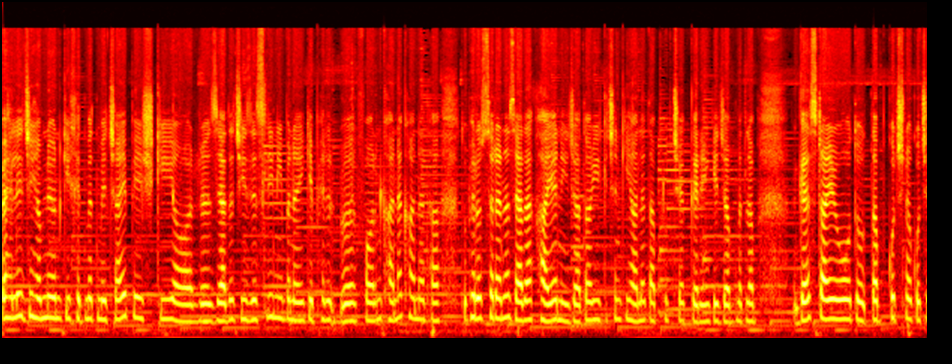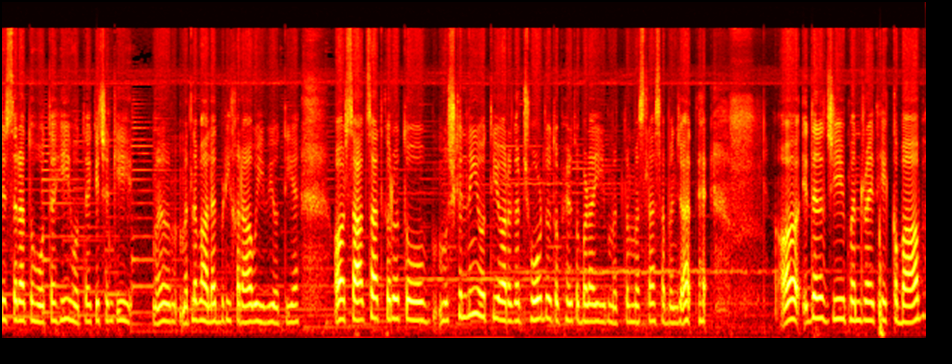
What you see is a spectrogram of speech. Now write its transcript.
पहले जी हमने उनकी खिदमत में चाय पेश की और ज़्यादा चीज़ इसलिए नहीं बनाई कि फिर फ़ौर खाना खाना था तो फिर उस तरह ना ज़्यादा खाया नहीं जाता और ये किचन की हालत आप लोग चेक करें कि जब मतलब गेस्ट आए हो तो तब कुछ ना कुछ इस तरह तो होता ही होता है। किचन की मतलब हालत बड़ी ख़राब हुई हुई होती है और साथ साथ करो तो मुश्किल नहीं होती और अगर छोड़ दो तो फिर तो बड़ा ही मतलब मसला सा बन जाता है। और इधर जी बन रहे थे कबाब।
